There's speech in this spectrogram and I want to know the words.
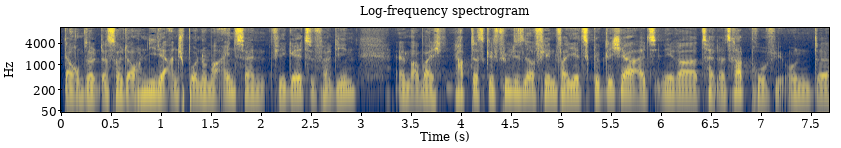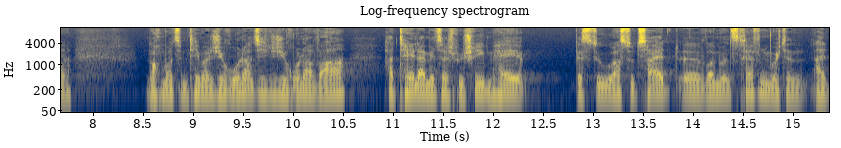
darum sollte, das sollte auch nie der Ansporn Nummer eins sein, viel Geld zu verdienen. Ähm, aber ich habe das Gefühl, die sind auf jeden Fall jetzt glücklicher als in ihrer Zeit als Radprofi. Und äh, nochmal zum Thema Girona, als ich in Girona war, hat Taylor mir zum Beispiel geschrieben, hey, bist du, hast du Zeit, äh, wollen wir uns treffen, wo ich dann halt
